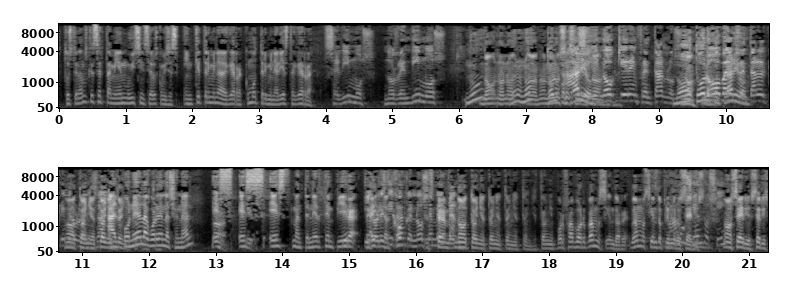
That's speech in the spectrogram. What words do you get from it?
Entonces tenemos que ser también muy sinceros, como dices, ¿en qué termina la guerra? ¿Cómo terminaría esta guerra? Cedimos, nos rendimos. No, No, no, no, no, no, no, todo no lo contrario. Y no. no quiere enfrentarlos. No, todo lo no va a contrario. enfrentar al crimen No, Toño, organizado. Toño, Al poner a la Toño. Guardia Nacional No, es, es, es mantenerte en pie. Mira, Pero Hay les dijo que no se Espérame, metan. no, Toño, Toño, Toño, Toño, Toño, por favor, vamos siendo, re- vamos siendo primero Vamos serios. siendo, sí. No, serios, serios.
